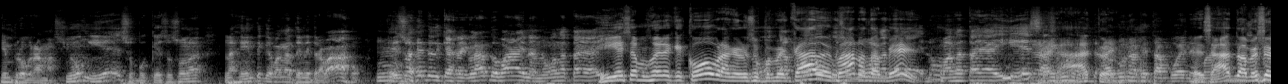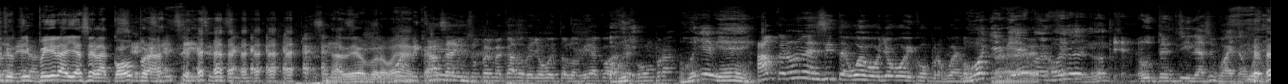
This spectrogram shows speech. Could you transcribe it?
en programación y eso, porque esos son la, la gente que van a tener trabajo. Esa gente de que arreglando vainas no van a estar ahí. Y esas mujeres que cobran en el No, supermercado, tampoco, hermano, no también. estar- no van a estar ahí esas. Hay algunas- Exacto. Hay algunas que están buenas. hermano, Exacto, a veces tú te inspiras y ya se la compra. Sí, sí, sí, sí, sí. Sí, Adiós, sí. pero mi casa hay un supermercado que yo voy todos los días a hacer compra. Oye bien. Aunque no necesite huevo, yo voy y compro huevo. Oye bien, pues, oye, usted sí le hace falta, güey.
